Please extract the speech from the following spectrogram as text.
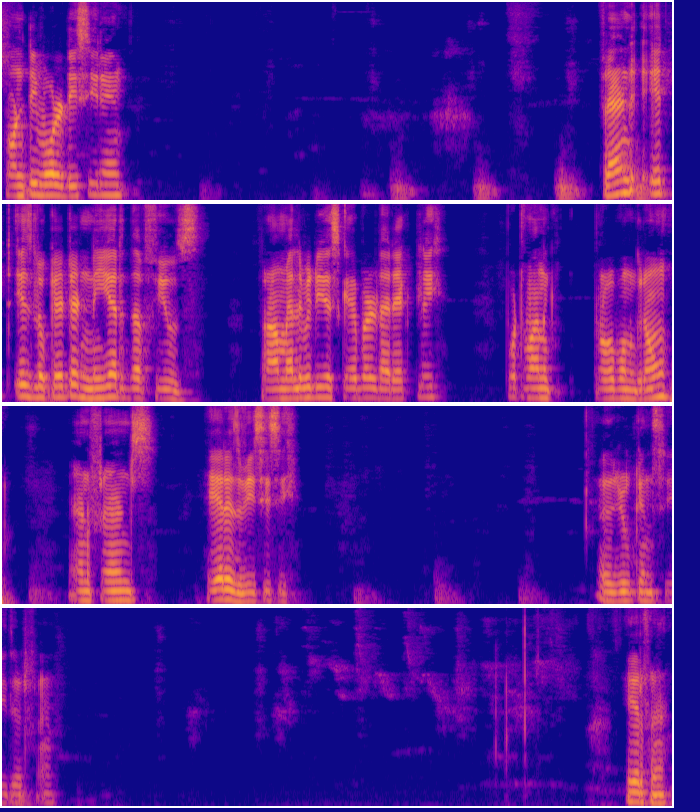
20 volt DC range. Friend, it is located near the fuse. From LVDS cable directly, put one probe on ground and friends, here is VCC. As you can see that friend. Here friend.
